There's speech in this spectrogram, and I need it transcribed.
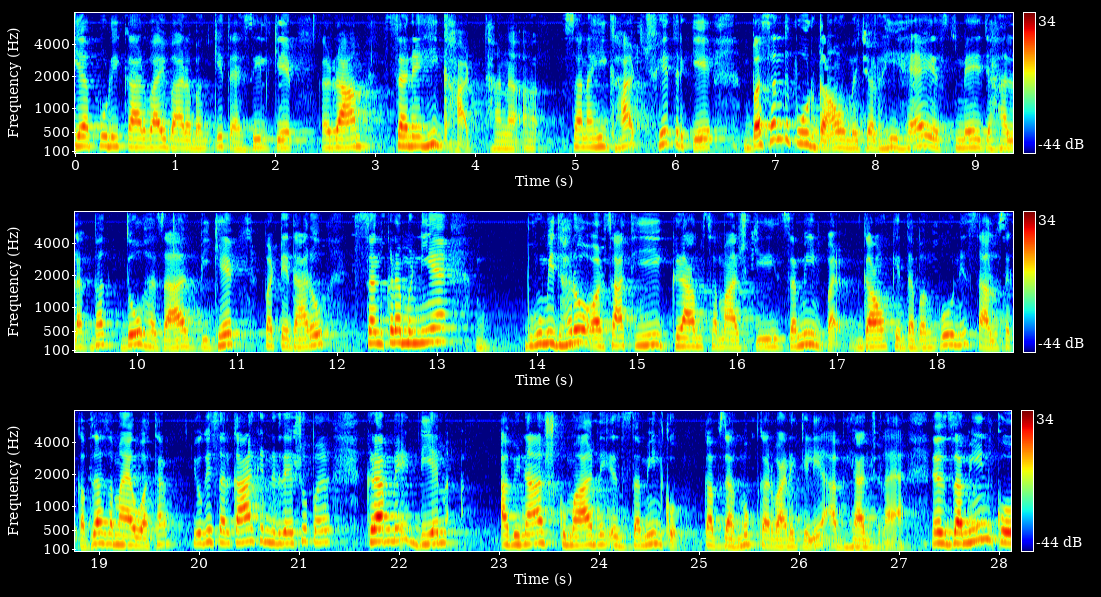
यह पूरी कार्रवाई बाराबंकी तहसील के राम सनेही घाट थाना सनाही घाट क्षेत्र के बसंतपुर गाँव में चल रही है। इसमें जहाँ लगभग 2000 बीघे पट्टेदारों, संक्रमणीय भूमिधरों और साथ ही ग्राम समाज की ज़मीन पर गाँव के दबंगों ने सालों से कब्जा जमाया हुआ था। योगी सरकार के निर्देशों पर क्रम में डीएम अविनाश कुमार ने इस ज़मीन को कब्जा मुक्त करवाने के लिए अभियान चलाया। इस ज़मीन को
